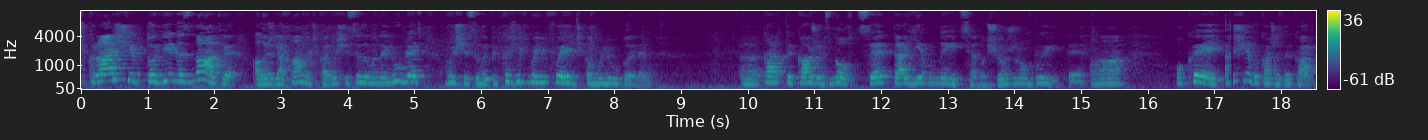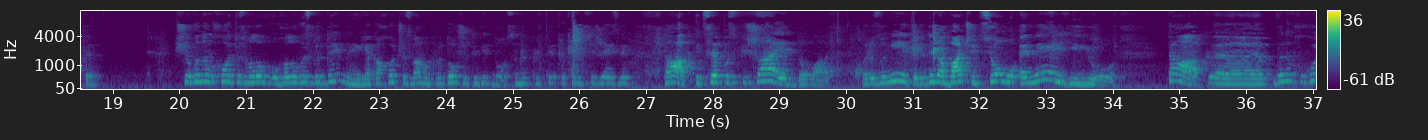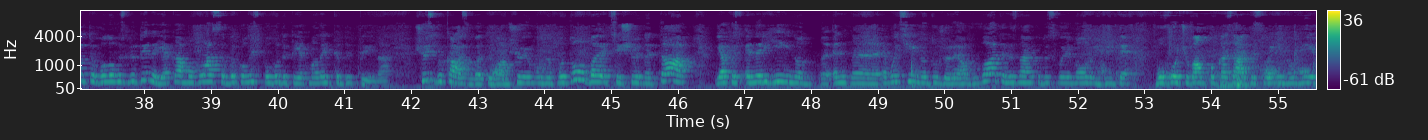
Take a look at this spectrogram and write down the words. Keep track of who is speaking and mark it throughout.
Speaker 1: краще б тобі не знати. Але ж я ханочка, вищі сили мене люблять, вищі сили, підкажіть моїм феєчкам улюбленим. Е, Карти кажуть знов, це таємниця. Ну що ж робити? А, окей, а що ще ви кажете карти? Що ви не виходите з голов, голови з людини, яка хоче з вами продовжити відносини, по кінці жезлів. Так, і це поспішає до вас. Ви розумієте, людина бачить цьому енергію. Так, е, ви не входите в голову з людини, яка могла себе колись поводити як маленька дитина. Щось виказувати вам, що йому не подобається, що не так, якось енергійно, е, е, емоційно дуже реагувати, не знаю, куди свої ноги діти, бо хочу вам показати свої нові,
